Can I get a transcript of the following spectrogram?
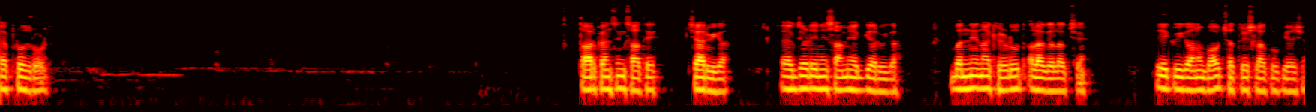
એપ્રોચ રોડ. તાર ફેન્સિંગ સાથે ચાર વીઘા. એક્ઝેટ એની સામે અગિયાર વીઘા. બંનેના ખેડૂત અલગ અલગ છે. એક વીઘાનો ભાવ છત્રીસ લાખ રૂપિયા છે.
